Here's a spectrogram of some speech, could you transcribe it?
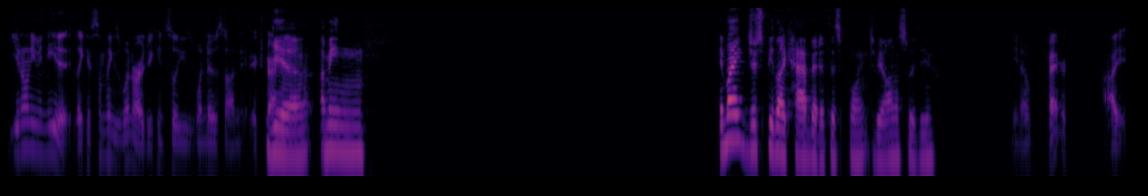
You don't even need it. Like if something's WinRAR, you can still use Windows to un- extract. it. Yeah. I mean, it might just be like habit at this point, to be honest with you. you know, fair. I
